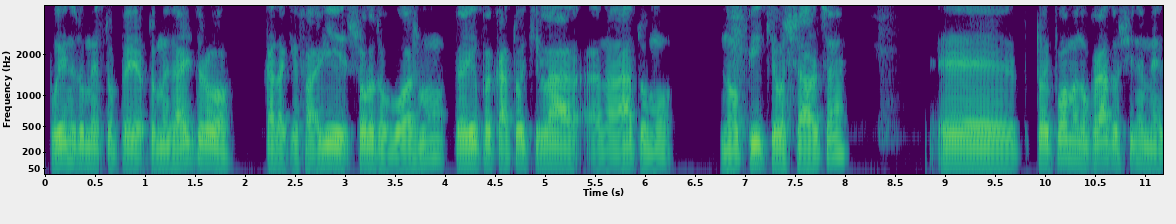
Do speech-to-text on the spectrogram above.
που είναι το, το, το μεγαλύτερο κατακεφαλή σε όλο τον κόσμο, περίπου 100 κιλά ανά άτομο νοπή και ως σάλτσα. Ε, το επόμενο κράτος είναι με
